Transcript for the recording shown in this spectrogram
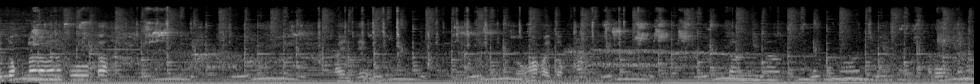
Tulok na naman ang puta. Ay, hindi. Oo nga, kay Dok na. Dami ko mga ano. Tara na.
